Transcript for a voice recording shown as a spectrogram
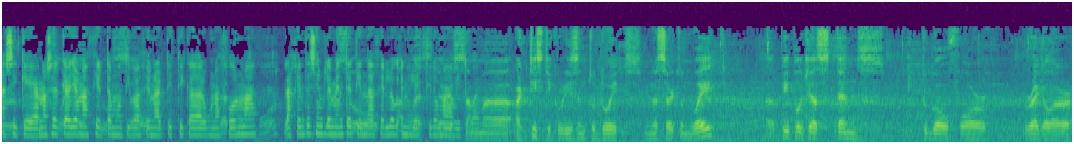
Así que, a no ser que haya una cierta motivación artística de alguna forma, la gente simplemente tiende a hacerlo en el estilo más habitual. uh, artistic reason to do it in a certain way, people just tend to go for regular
